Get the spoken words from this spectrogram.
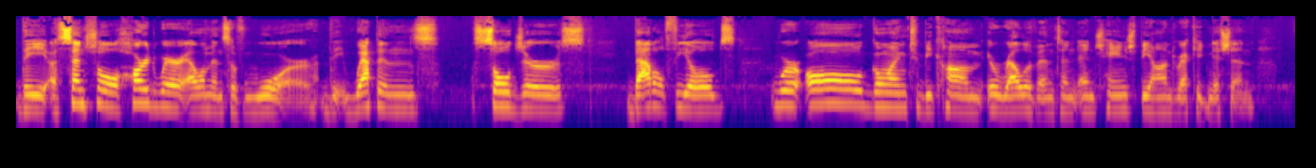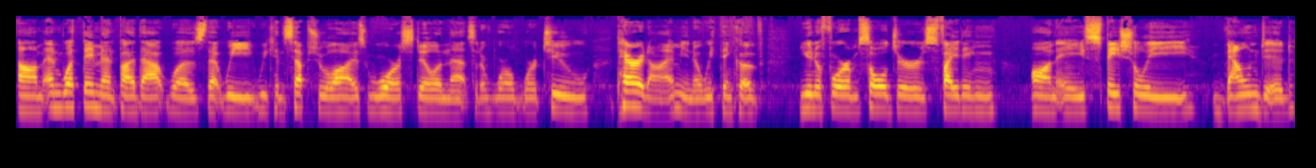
the essential hardware elements of war, the weapons, soldiers, battlefields, were all going to become irrelevant and, and changed beyond recognition. Um, and what they meant by that was that we, we conceptualize war still in that sort of World War II paradigm. You know, we think of uniformed soldiers fighting on a spatially bounded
